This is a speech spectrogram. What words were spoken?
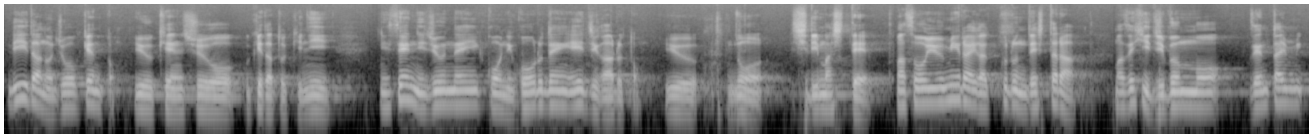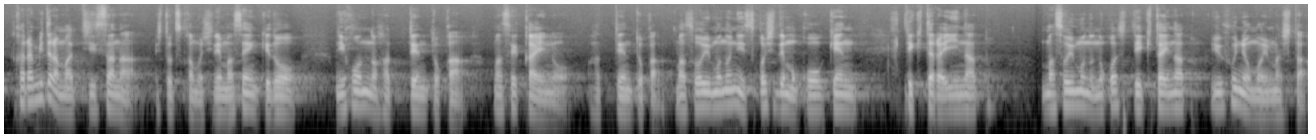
リーダーの条件という研修を受けた時に2020年以降にゴールデンエイジがあるというのを知りまして、まあ、そういう未来が来るんでしたら、まあ、ぜひ自分も全体から見たらまあ小さな一つかもしれませんけど日本の発展とか、まあ、世界の発展とか、まあ、そういうものに少しでも貢献できたらいいなと、まあ、そういうものを残していきたいなというふうに思いました。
